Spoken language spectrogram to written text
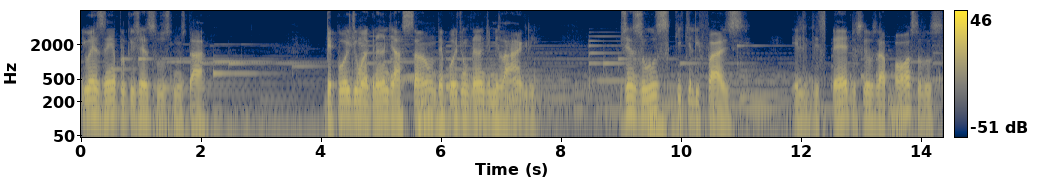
e o exemplo que Jesus nos dá. Depois de uma grande ação, depois de um grande milagre, Jesus, o que, que ele faz? Ele despede os seus apóstolos,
